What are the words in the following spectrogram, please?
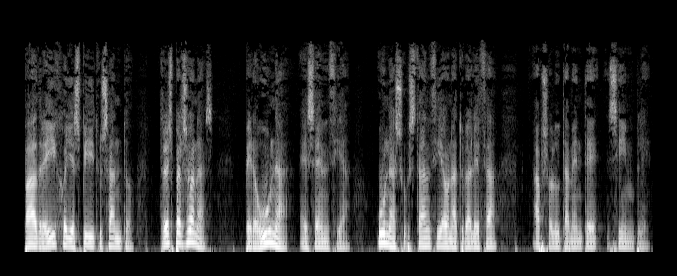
Padre, Hijo y Espíritu Santo, tres personas, pero una esencia, una substancia o naturaleza absolutamente simple.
